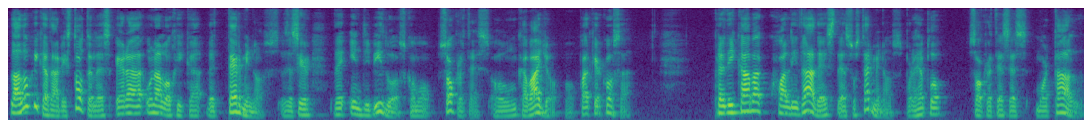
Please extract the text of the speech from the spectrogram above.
La lógica de Aristóteles era una lógica de términos, es decir, de individuos como Sócrates o un caballo o cualquier cosa. Predicaba cualidades de esos términos. Por ejemplo, Sócrates es mortal.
